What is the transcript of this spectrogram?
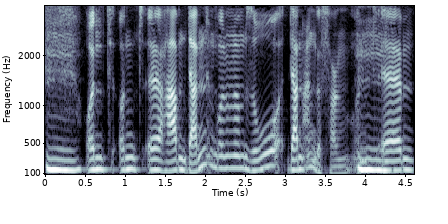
mhm. und, und äh, haben dann im Grunde genommen so dann angefangen. Und ähm,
